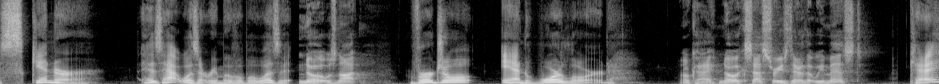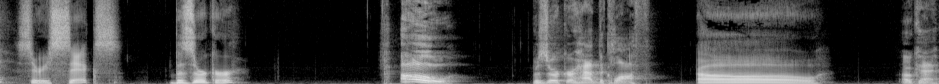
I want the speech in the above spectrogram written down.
Skinner. His hat wasn't removable, was it? No, it was not. Virgil and Warlord. Okay. No accessories there that we missed. Okay, Series 6, Berserker. Oh! Berserker had the cloth. Oh, Okay.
